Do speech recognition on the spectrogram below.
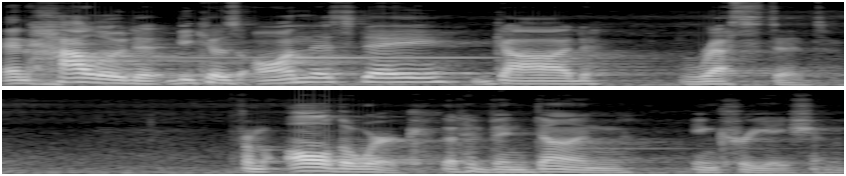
and hallowed it because on this day, God rested from all the work that had been done in creation.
